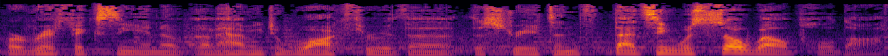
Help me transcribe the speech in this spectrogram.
horrific scene of, of having to walk through the, the streets and that scene was so well pulled off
